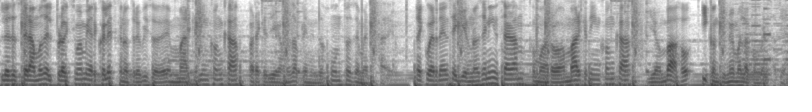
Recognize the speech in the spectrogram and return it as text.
Los esperamos el próximo miércoles con otro episodio de Marketing con K para que sigamos aprendiendo juntos de mercadeo. Recuerden seguirnos en Instagram como arroba marketing con K bajo y continuemos la conversación.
